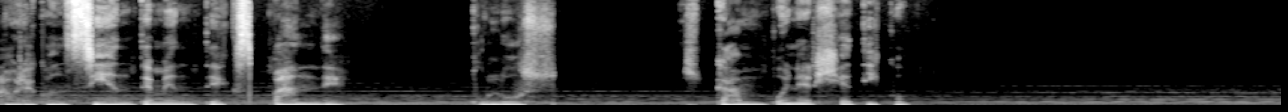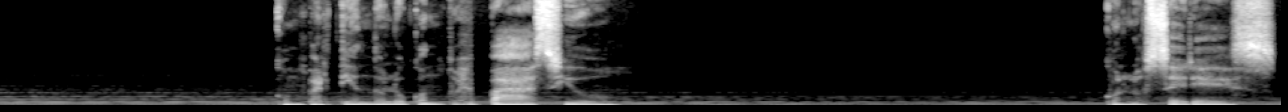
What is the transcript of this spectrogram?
Ahora conscientemente expande tu luz y campo energético, compartiéndolo con tu espacio, con los seres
